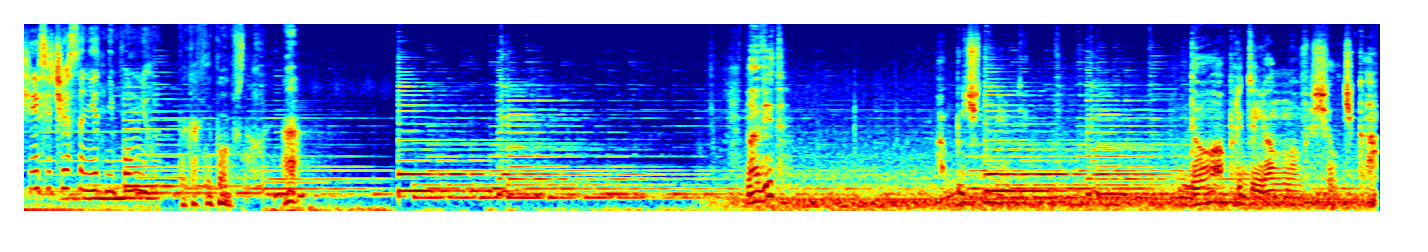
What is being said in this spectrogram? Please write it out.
Если честно, нет, не помню. Да как не помнишь, нахуй, а? На вид обычные люди. До определенного щелчка.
